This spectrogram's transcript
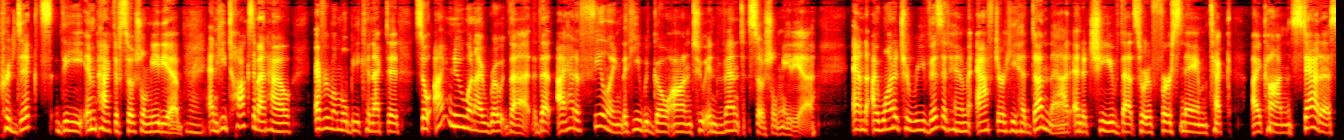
predicts the impact of social media. Right. And he talks about how everyone will be connected. So I knew when I wrote that, that I had a feeling that he would go on to invent social media. And I wanted to revisit him after he had done that and achieved that sort of first name tech icon status.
